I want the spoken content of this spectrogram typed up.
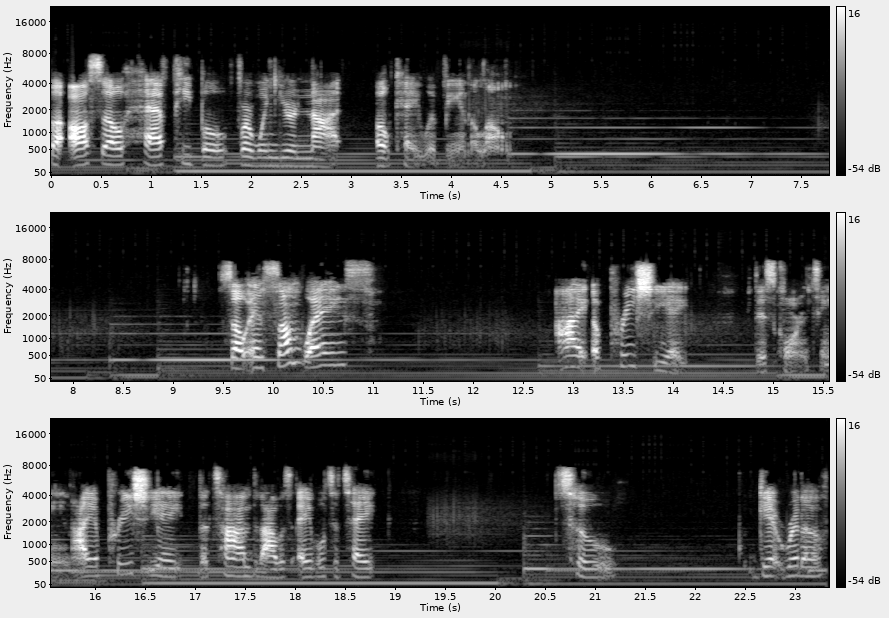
but also have people for when you're not okay with being alone. So, in some ways, I appreciate this quarantine. I appreciate the time that I was able to take to get rid of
